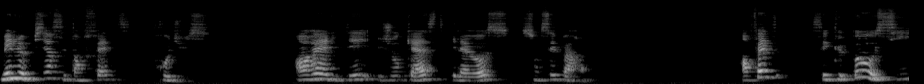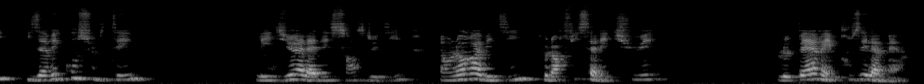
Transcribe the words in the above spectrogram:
Mais le pire s'est en fait produit. En réalité, Jocaste et Laos sont ses parents. En fait, c'est que eux aussi, ils avaient consulté les dieux à la naissance d'Oedipe et on leur avait dit que leur fils allait tuer le père et épouser la mère.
